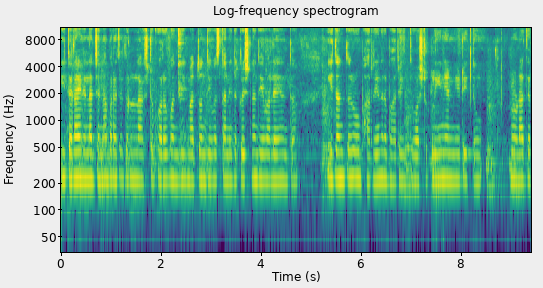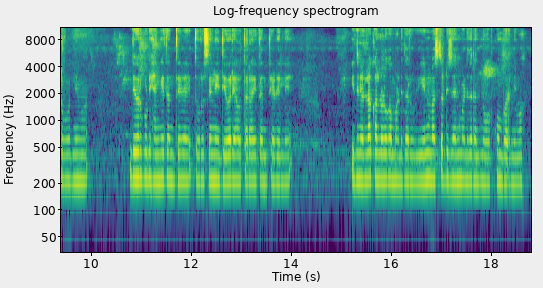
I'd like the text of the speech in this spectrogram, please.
ಈ ಥರ ಇಲ್ಲೆಲ್ಲ ಜನ ಬರತ್ತಿದ್ರು ಲಾಸ್ಟಿಗೆ ಹೊರಗೆ ಬಂದ್ವಿ. ಮತ್ತೊಂದು ದೇವಸ್ಥಾನ ಇದೆ, ಕೃಷ್ಣ ದೇವಾಲಯ ಅಂತ. ಇದಂತೂ ಭಾರಿ ಅಂದ್ರೆ ಭಾರಿ ಇತ್ತು. ಅಷ್ಟು ಕ್ಲೀನ್ ಆ್ಯಂಡ್ ನೀಟ್ ಇತ್ತು. ನೋಡಾತಿರ್ಬೋದು ನೀವು. ದೇವ್ರ ಗುಡಿ ಹೆಂಗೈತೆ ಅಂತೇಳಿ ತೋರಿಸ್ತೀನಿ. ದೇವ್ರು ಯಾವ ಥರ ಐತೆ ಅಂತ ಹೇಳಿ ಇದನ್ನೆಲ್ಲ ಕಲ್ಲೊಳಗೆ ಮಾಡಿದಾರು. ಏನು ಮಸ್ತ್ ಡಿಸೈನ್ ಮಾಡಿದಾರೆ ಅಂತ ನೋಡ್ಕೊಂಬರ್ರಿ ನೀವು.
